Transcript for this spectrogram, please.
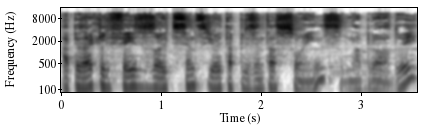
apesar que ele fez 808 apresentações na Broadway.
